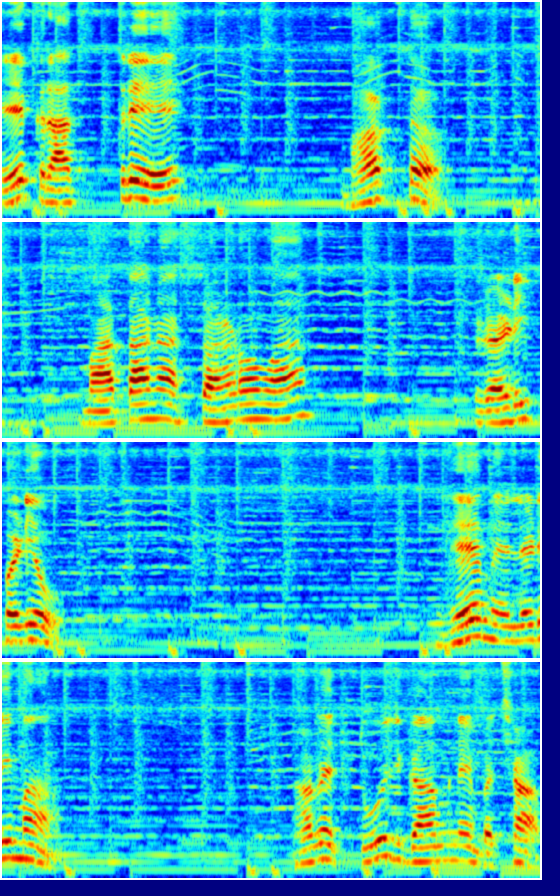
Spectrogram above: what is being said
એક રાત્રે ભક્ત માતાના શરણોમાં રડી પડ્યો. હે મેલડીમાં, હવે તું જ ગામને બચાવ.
